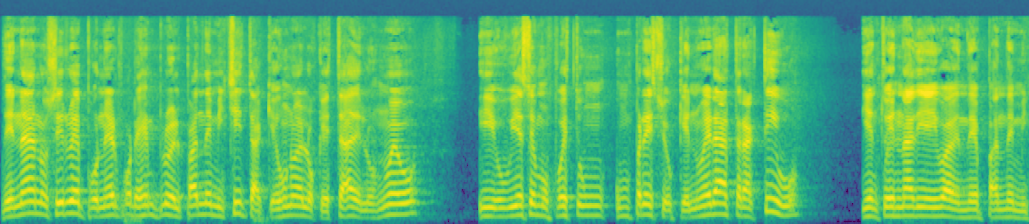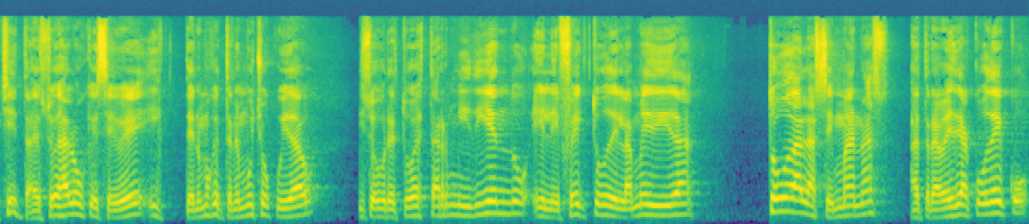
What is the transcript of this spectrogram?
De nada nos sirve poner, por ejemplo, el pan de michita, que es uno de los que está de los nuevos, y hubiésemos puesto un, precio que no era atractivo y entonces nadie iba a vender pan de michita. Eso es algo que se ve y tenemos que tener mucho cuidado y sobre todo estar midiendo el efecto de la medida todas las semanas a través de Acodeco.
